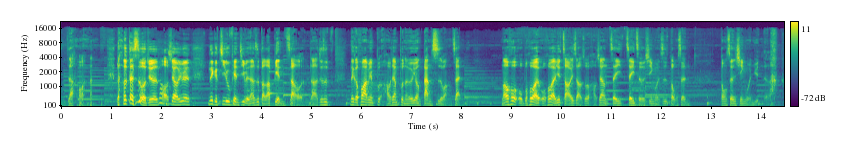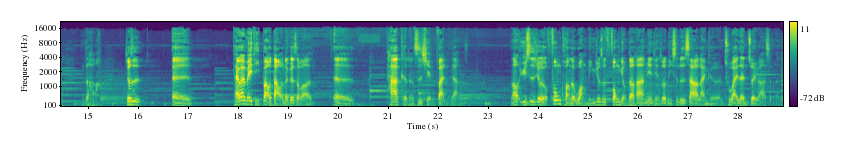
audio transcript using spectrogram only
你知道吗？然后，但是我觉得很好笑，因为那个纪录片基本上是把它变造了，你知道，就是那个画面不好像不能够用当事网站的。然后后我们后来我后来去找一找，说好像这一这一则新闻是东森东森新闻云的啦，你知道，就是。呃，台湾媒体报道那个什么，呃，他可能是嫌犯这样子，然后于是就有疯狂的网民就是蜂拥到他的面前说：“你是不是杀了兰可？出来认罪吧什么的，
